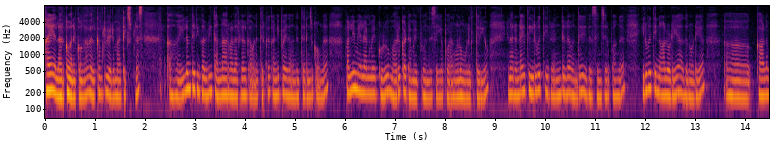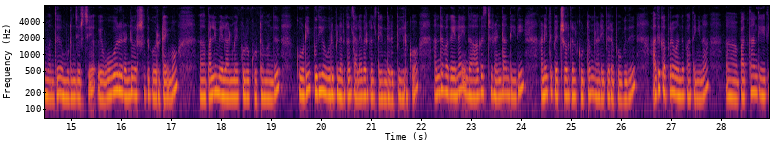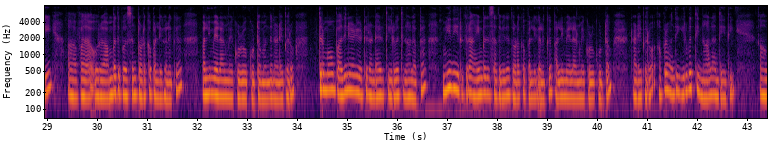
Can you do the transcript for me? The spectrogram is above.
Hi எல்லாருக்கும் வணக்கங்க. Welcome to Edumatics plus இளம் தேடி கல்வி தன்னார்வலர்கள் கவனத்திற்கு கண்டிப்பாக இதை வந்து தெரிஞ்சுக்கோங்க. பள்ளி மேலாண்மை குழு மறுகட்டமைப்பு வந்து செய்ய போகிறாங்கன்னு உங்களுக்கு தெரியும். ஏன்னா ரெண்டாயிரத்தி இருபத்தி ரெண்டில் வந்து இதை செஞ்சுருப்பாங்க. இருபத்தி நாலுடைய அதனுடைய காலம் வந்து முடிஞ்சிருச்சு. ஒவ்வொரு ரெண்டு வருஷத்துக்கு ஒரு டைமும் பள்ளி மேலாண்மை குழு கூட்டம் வந்து கூடி புதிய உறுப்பினர்கள் தலைவர்கள் தேர்ந்தெடுப்பு இருக்கும். அந்த வகையில் இந்த ஆகஸ்ட் ரெண்டாம் தேதி அனைத்து பெற்றோர்கள் கூட்டம் நடைபெற போகுது அதுக்கப்புறம் வந்து பார்த்திங்கன்னா பத்தாம் தேதி ஃப- ஒரு ஐம்பது பர்சன்ட் தொடக்க பள்ளிகளுக்கு பள்ளி மேலாண்மை குழு கூட்டம் வந்து நடைபெறும். திரும்பவும் பதினேழு எட்டு ரெண்டாயிரத்தி இருபத்தி நாலு அப்போ மீதி இருக்கிற ஐம்பது சதவீத தொடக்க பள்ளிகளுக்கு பள்ளி மேலாண்மை குழு கூட்டம் நடைபெறும். அப்புறம் வந்து இருபத்தி நாலாம் தேதி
